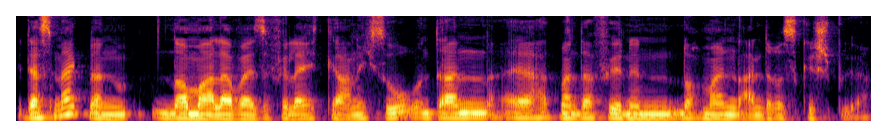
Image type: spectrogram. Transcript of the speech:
Das merkt man normalerweise vielleicht gar nicht so und dann äh, hat man dafür nochmal ein anderes Gespür.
